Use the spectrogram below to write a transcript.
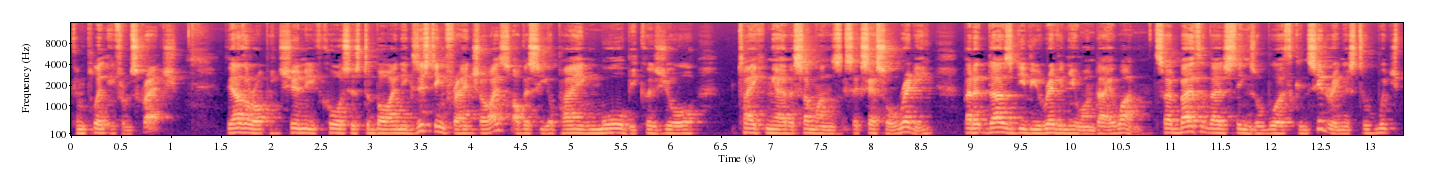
completely from scratch. The other opportunity, of course, is to buy an existing franchise. Obviously, you're paying more because you're taking over someone's success already, but it does give you revenue on day one. So both of those things are worth considering as to which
